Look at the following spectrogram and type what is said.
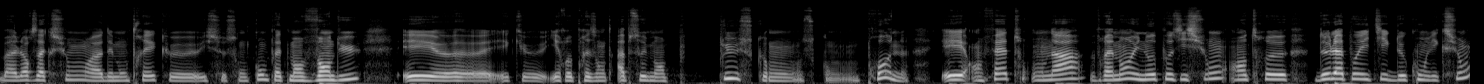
bah, leurs actions ont démontré qu'ils se sont complètement vendus et, et qu'ils représentent absolument plus ce qu'on prône. Et en fait, on a vraiment une opposition entre de la politique de conviction,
